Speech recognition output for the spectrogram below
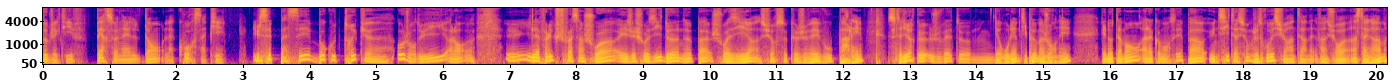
objectifs personnels dans la course à pied. Il s'est passé beaucoup de trucs euh, aujourd'hui. Alors, euh, il a fallu que je fasse un choix et j'ai choisi de ne pas choisir sur ce que je vais vous parler. C'est-à-dire que je vais te dérouler un petit peu ma journée et notamment, elle a commencé par une citation que j'ai trouvée sur internet, enfin sur Instagram,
